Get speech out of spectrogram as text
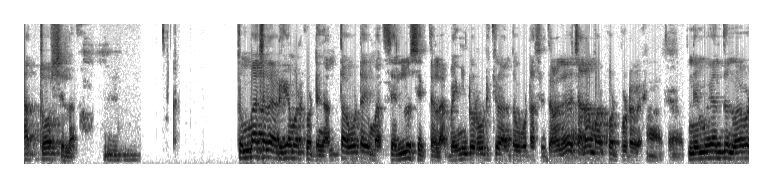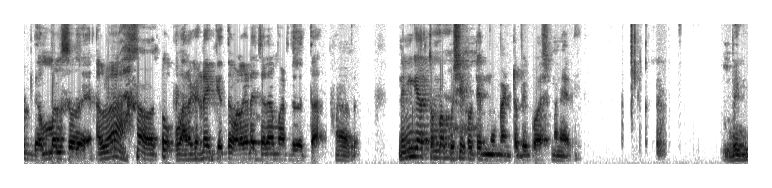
ಅದು ತೋರಿಸಿಲ್ಲ. ತುಂಬಾ ಚೆನ್ನಾಗಿ ಅಡುಗೆ ಮಾಡ್ಕೊಟ್ಟಿದ್ದೆ. ಅಂತ ಊಟ ಈಗ ಮತ್ತೆ ಎಲ್ಲೂ ಸಿಗ್ತಲ್ಲ. ಬೆಂಗಳೂರು ಹುಡುಕಿರೋ ಅಂತ ಊಟ ಸಿಗ್ತಲ್ಲ. ಚೆನ್ನಾಗಿ ಮಾಡ್ಕೊಟ್ಬಿಟ್ಟು ನಿಮ್ಗಂತೂ ನೋಡ್ಬಿಟ್ಟು ಗಮ್ಮನ್ಸೋದೆ ಅಲ್ವಾ? ಹೊರಗಡೆಗಿಂತ ಒಳಗಡೆ ಚೆನ್ನಾಗಿ ಮಾಡ್ತಿರುತ್ತ ಹೌದು. ನಿಮ್ಗೆ ಅದು ತುಂಬಾ ಖುಷಿ ಕೊಟ್ಟಿದ್ ಮೂಮೆಂಟ್ ಬಿಗ್ ಬಾಸ್ ಮನೆಯಲ್ಲಿ? ಬಿಗ್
